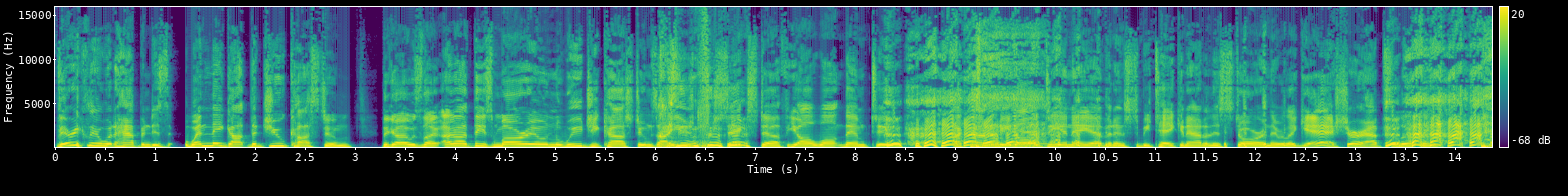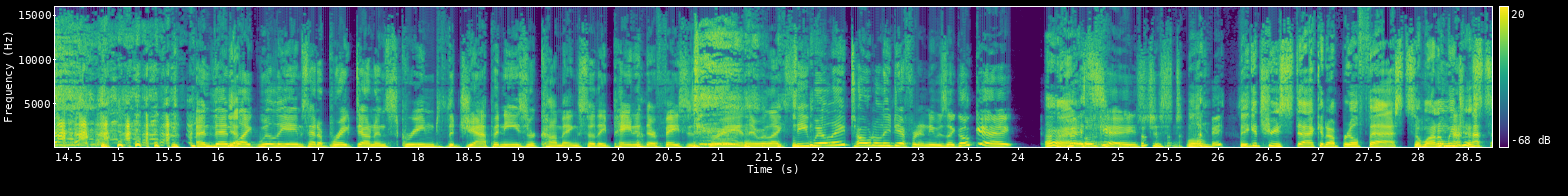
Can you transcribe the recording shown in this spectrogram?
very clear what happened is when they got the Jew costume, the guy was like, "I got these Mario and Luigi costumes I used for sex stuff. Y'all want them too? I kind of need all DNA evidence to be taken out of this store." And they were like, "Yeah, sure, absolutely." and then like Willie Aames had a breakdown and screamed, "The Japanese are coming!" So they painted their faces gray, and they were like, "See, Willie, totally different." And he was like, "Okay." All right. Okay, it's just Well, bigotry's stacking up real fast. So why don't we just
